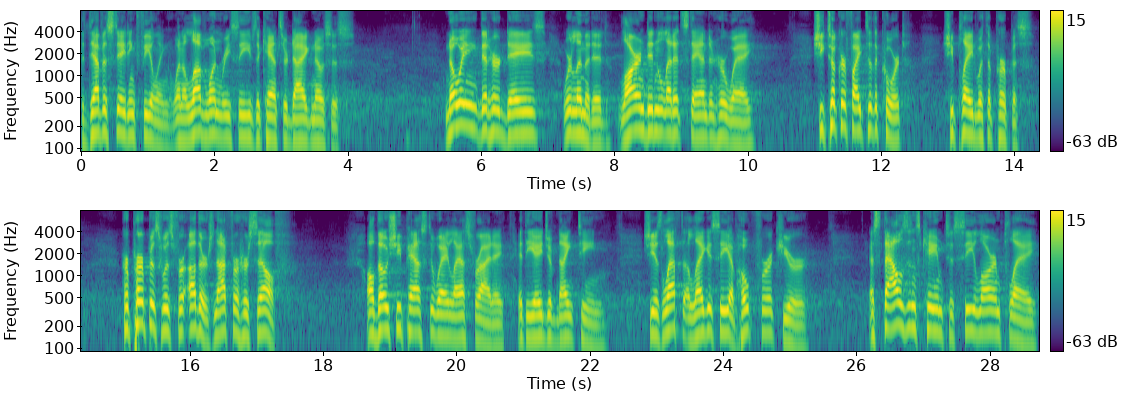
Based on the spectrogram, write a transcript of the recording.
the devastating feeling when a loved one receives a cancer diagnosis. Knowing that her days were limited, Lauren didn't let it stand in her way. She took her fight to the court. She played with a purpose. Her purpose was for others, not for herself. Although she passed away last Friday at the age of 19, she has left a legacy of hope for a cure. As thousands came to see Lauren play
